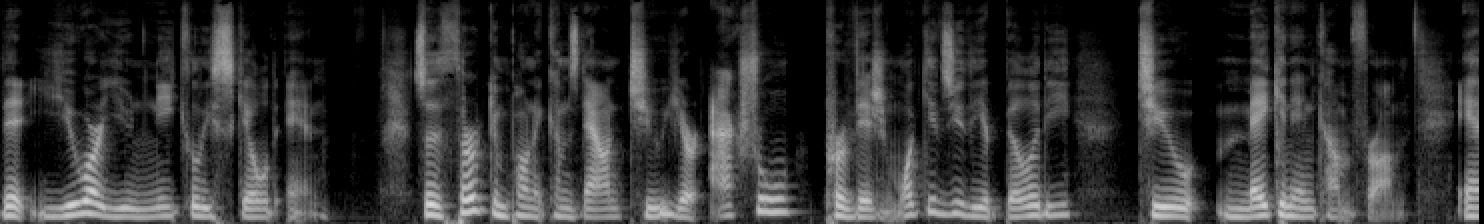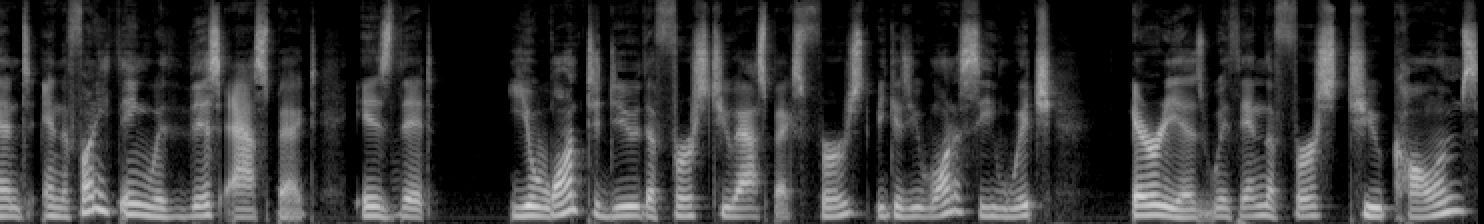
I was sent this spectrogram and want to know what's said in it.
that you are uniquely skilled in. So the third component comes down to your actual provision. What gives you the ability to make an income from? And and the funny thing with this aspect is that you want to do the first two aspects first because you want to see which areas within the first two columns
